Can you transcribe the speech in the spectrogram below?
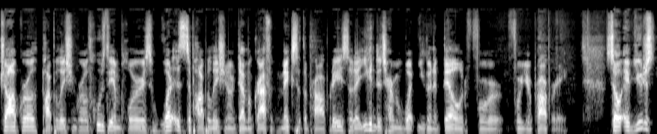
job growth, population growth, who's the employers, what is the population or demographic mix of the property so that you can determine what you're going to build for for your property. So if you just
